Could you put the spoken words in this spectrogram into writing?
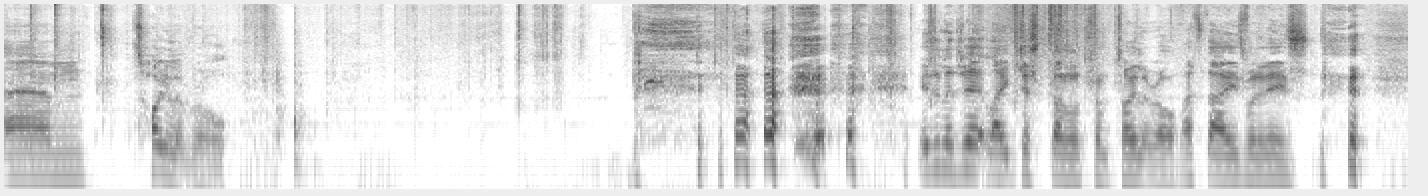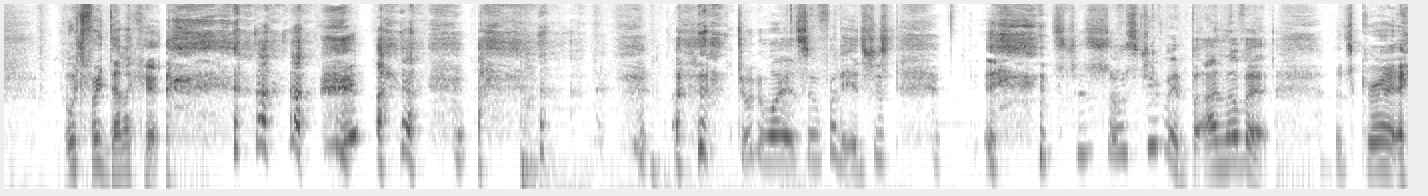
um, toilet roll. it's legit like just Donald Trump toilet roll. That's that is what it is. Oh, it's very delicate. I don't know why it's so funny. It's just, it's just so stupid, but I love it. It's great.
